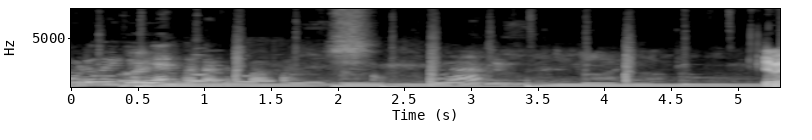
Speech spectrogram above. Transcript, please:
ಹುಡುಗರಿಗೆ ಏನು ಗೊತ್ತಾಗುತ್ತೆ ಪಾಪ ಏನು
